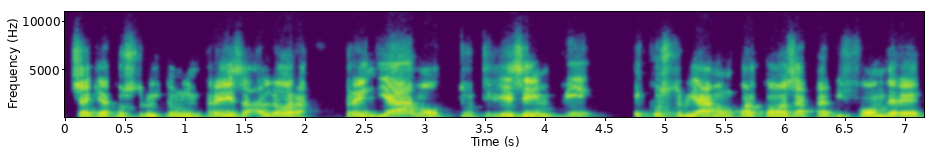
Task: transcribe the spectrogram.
c'è chi ha costruito un'impresa. Allora, prendiamo tutti gli esempi e costruiamo un qualcosa per diffondere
